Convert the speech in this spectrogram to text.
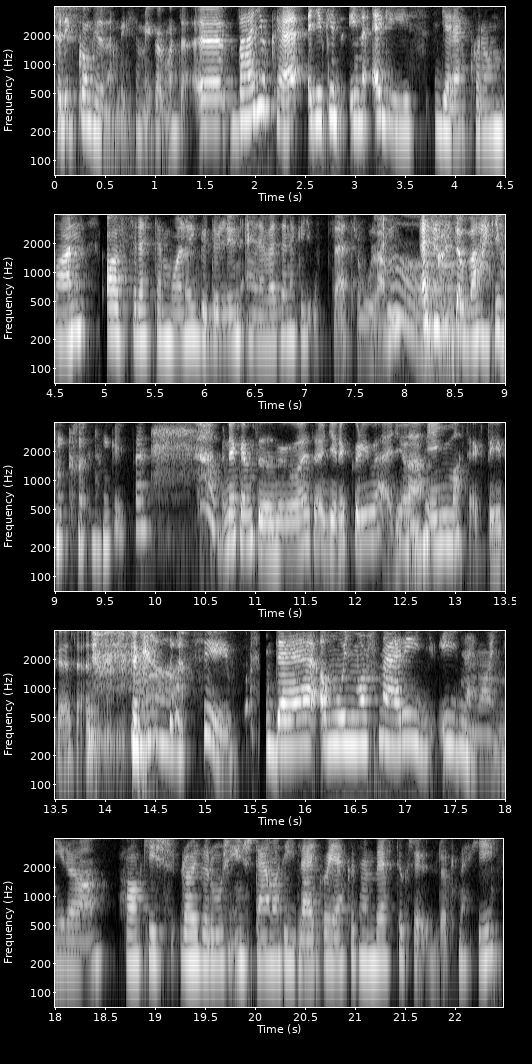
Pedig konkrétan emlékszem, mikor mondta. Ö, vágyok-e? Egyébként én egész gyerekkoromban azt szerettem volna, hogy Gödöllőn elnevezzenek egy utcát rólam. Oh. Ez volt a vágyom tulajdonképpen. Nekem tudod, mi volt a gyerekkori vágyam? Na. Egy matek tételt elnevezek. Ah, szép. De amúgy most már így, így nem annyira. Ha a kis rajzolós instámat így lájkolják az emberek, tökre örülök neki.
